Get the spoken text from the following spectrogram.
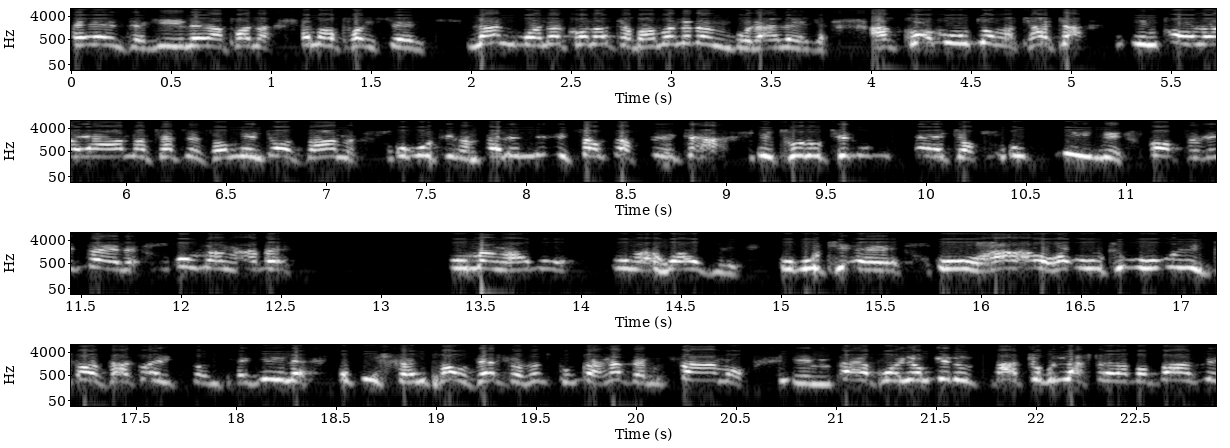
eyenzekile laphana emaphoyiseni. La ngibona khona ukuthi abamane bengibulaleke. Akukho umuntu ongathatha inkolo yami athathe zonke into zami ukuthi ngempela i-South Africa ithula uthini umthetho uthini obhekele uma ngabe uma ngabe ungakwazi ukuthi eh uha uthi into zakho ezihloniphekile esihlonipha uzedlo sesiguqa ngaze msamo impepho yonke into usiphatha ukulahlela abaphansi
